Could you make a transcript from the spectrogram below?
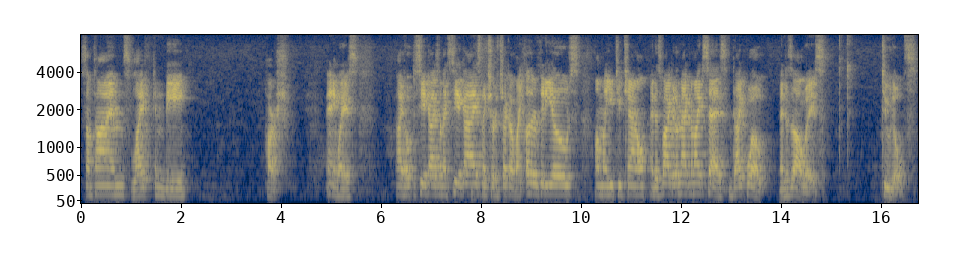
Sometimes life can be harsh. Anyways, I hope to see you guys when I see you guys. Make sure to check out my other videos on my YouTube channel. And as the Magnemite says, I quote, and as always, toodles.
